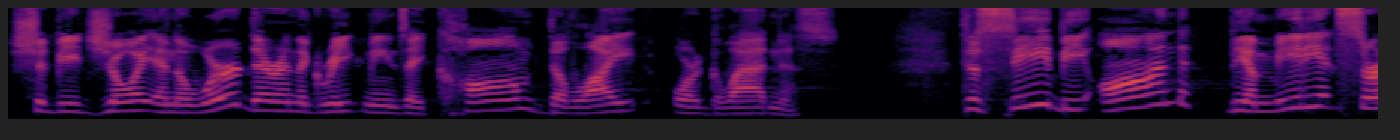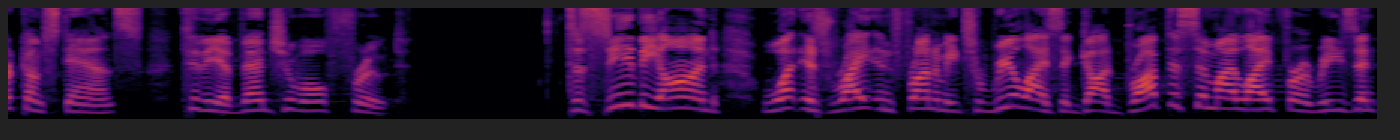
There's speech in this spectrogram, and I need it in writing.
should be joy. And the word there in the Greek means a calm delight or gladness. To see beyond the immediate circumstance to the eventual fruit. To see beyond what is right in front of me, to realize that God brought this in my life for a reason.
